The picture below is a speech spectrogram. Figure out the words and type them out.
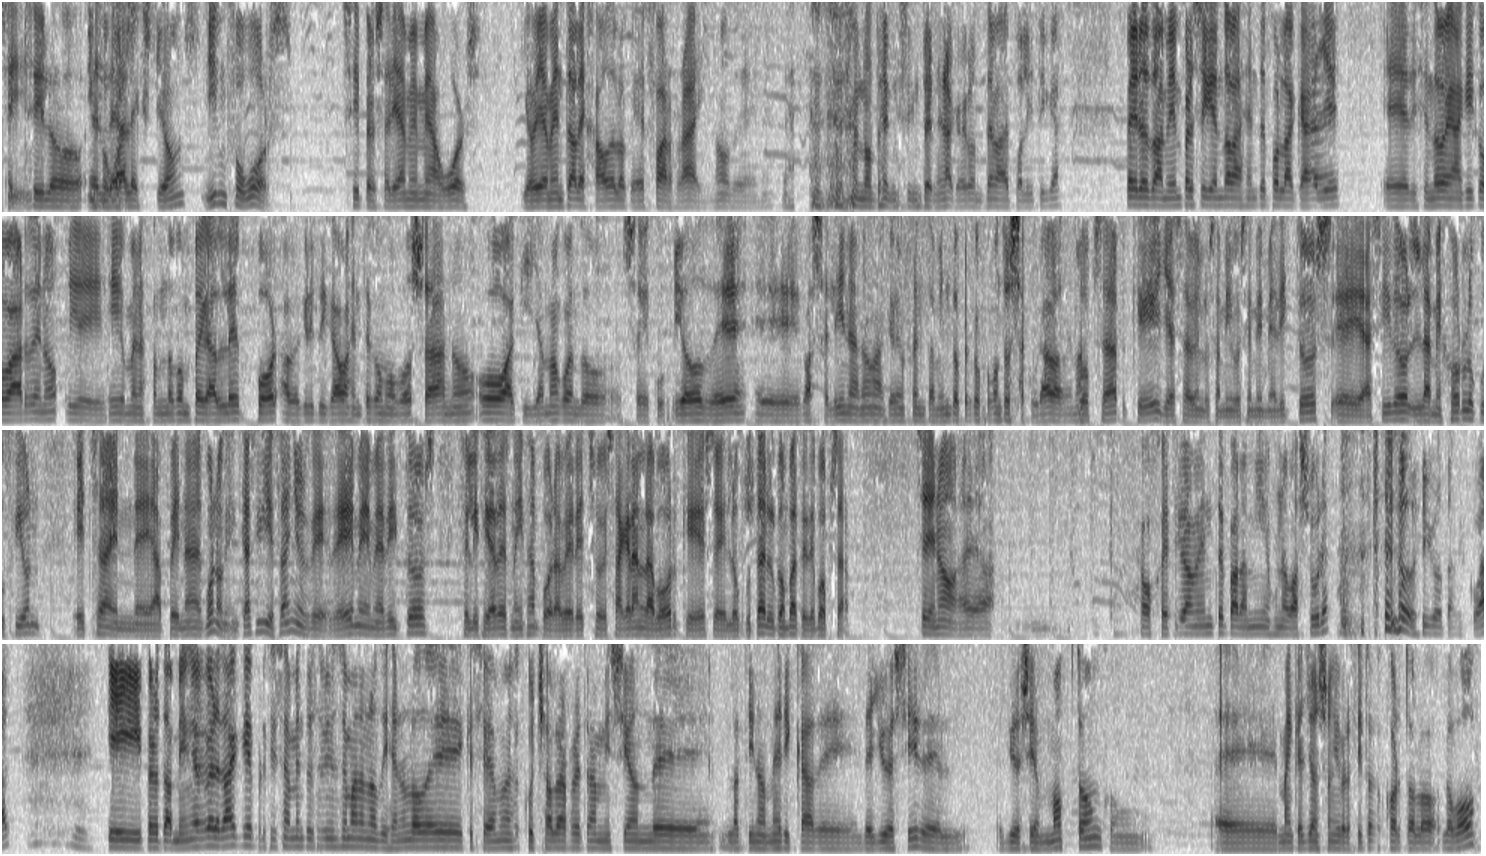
estilo el de Alex Jones. Infowars. Sí, pero sería MMA Wars y obviamente alejado de lo que es Far Right, ¿no? De, no sin tener nada que ver con temas de política, pero también persiguiendo a la gente por la calle eh, diciendo ven aquí cobarde, ¿no? Y, amenazando con pegarle por haber criticado a gente como Bosa, ¿no? O aquí llama cuando se cubrió de eh, Vaselina, ¿no? En aquel enfrentamiento, creo que fue contra Sakuraba, además. WhatsApp, que ya saben los amigos MM Adictos, eh, ha sido la mejor locución hecha en apenas, bueno, en casi 10 años de, de MM Adictos. Felicidades, Nathan, por haber hecho esa gran labor que es locutar el combate de WhatsApp. Sí, no, objetivamente para mí es una basura, te lo digo tal cual. Y, pero también es verdad que precisamente este fin de semana nos dijeron lo de que si habíamos escuchado la retransmisión de Latinoamérica de, de USC, del, USC en Moncton, con eh, Michael Johnson y Bracitos Cortos los lo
